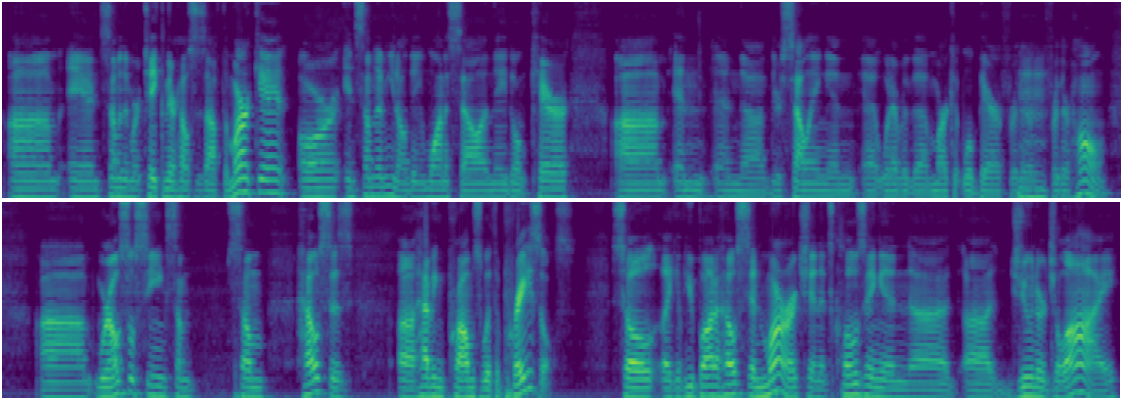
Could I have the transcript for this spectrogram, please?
Um, and some of them are taking their houses off the market, or in some of them, you know, they want to sell and they don't care, um, and and uh, they're selling and uh, whatever the market will bear for their for their home. Um, we're also seeing some some houses uh, having problems with appraisals. So, like if you bought a house in March and it's closing in uh, uh, June or July,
